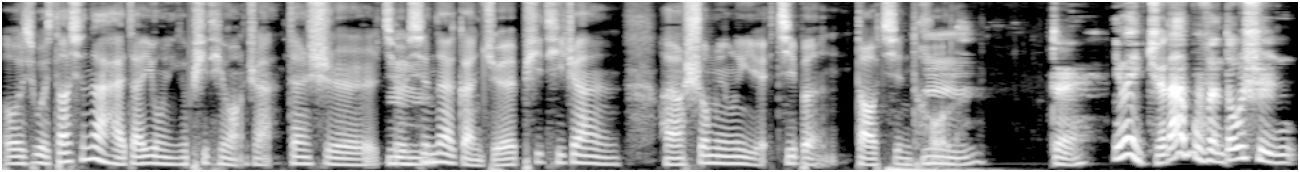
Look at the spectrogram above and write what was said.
我我到现在还在用一个 PT 网站，但是就嗯现在感觉 PT 站好像生命力也基本到尽头了。嗯，对，因为绝大部分都是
